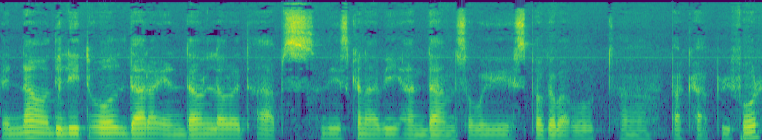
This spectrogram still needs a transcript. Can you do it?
And now delete all data and downloaded apps. This gonna be undone. So we spoke about uh, backup before.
